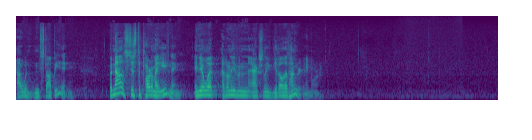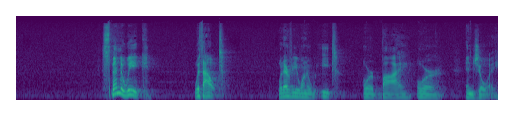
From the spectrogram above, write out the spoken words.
I wouldn't stop eating. But now it's just a part of my evening. And you know what? I don't even actually get all that hungry anymore. Spend a week without whatever you want to eat or buy or enjoy.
